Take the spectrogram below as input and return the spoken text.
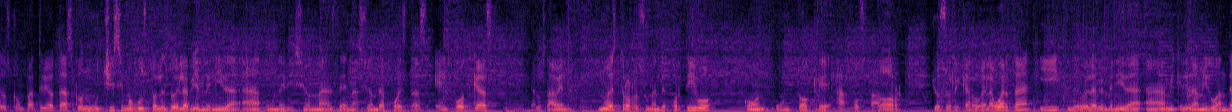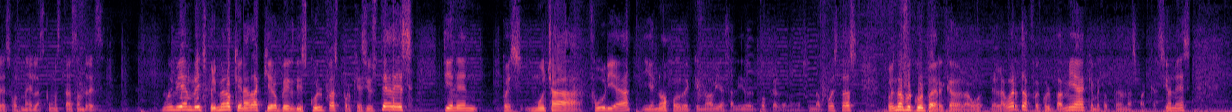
Queridos compatriotas, con muchísimo gusto les doy la bienvenida a una edición más de Nación de Apuestas, el podcast. Ya lo saben, nuestro resumen deportivo con un toque apostador. Yo soy Ricardo de la Huerta y le doy la bienvenida a mi querido amigo Andrés Ornelas. ¿Cómo estás, Andrés? Muy bien, Rich. Primero que nada, quiero pedir disculpas porque si ustedes tienen pues mucha furia y enojo de que no había salido el podcast de la Nación de Apuestas, pues no fue culpa de Ricardo de la Huerta, fue culpa mía que me en las vacaciones.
